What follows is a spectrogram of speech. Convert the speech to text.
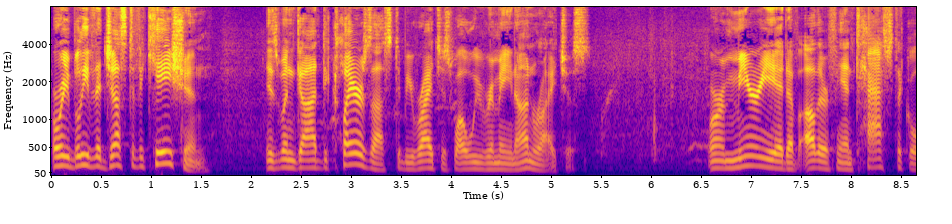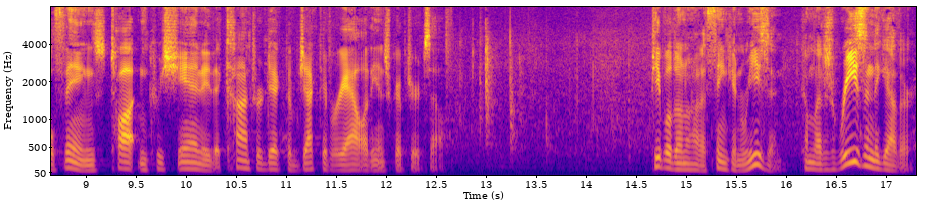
Or we believe that justification is when God declares us to be righteous while we remain unrighteous. Or a myriad of other fantastical things taught in Christianity that contradict objective reality in Scripture itself. People don't know how to think and reason. Come, let us reason together.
